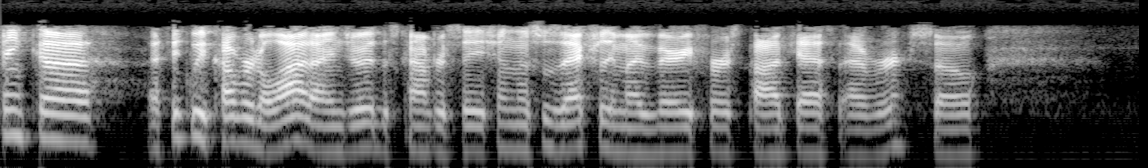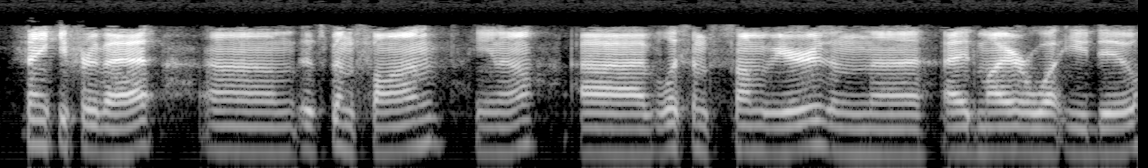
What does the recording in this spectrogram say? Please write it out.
think uh, I think we covered a lot. I enjoyed this conversation. This was actually my very first podcast ever, so thank you for that. Um, it's been fun, you know. Uh, I've listened to some of yours, and uh, I admire what you do.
